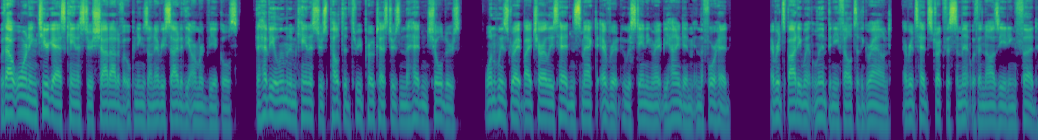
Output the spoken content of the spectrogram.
Without warning, tear gas canisters shot out of openings on every side of the armored vehicles. The heavy aluminum canisters pelted three protesters in the head and shoulders. One whizzed right by Charlie's head and smacked Everett, who was standing right behind him, in the forehead. Everett's body went limp and he fell to the ground. Everett's head struck the cement with a nauseating thud.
